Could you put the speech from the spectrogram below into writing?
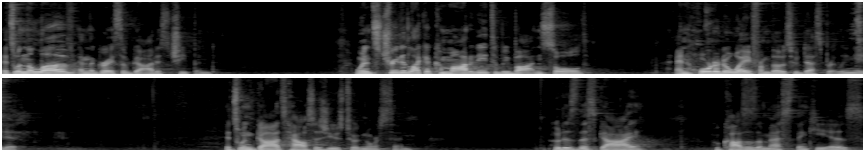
It's when the love and the grace of God is cheapened. When it's treated like a commodity to be bought and sold and hoarded away from those who desperately need it. It's when God's house is used to ignore sin. Who does this guy who causes a mess think he is?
